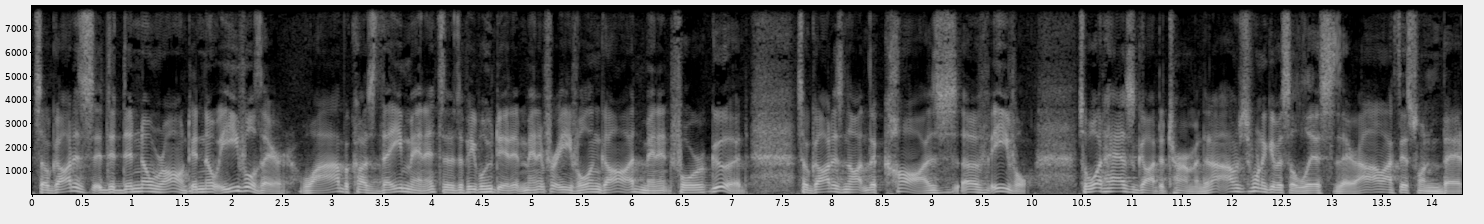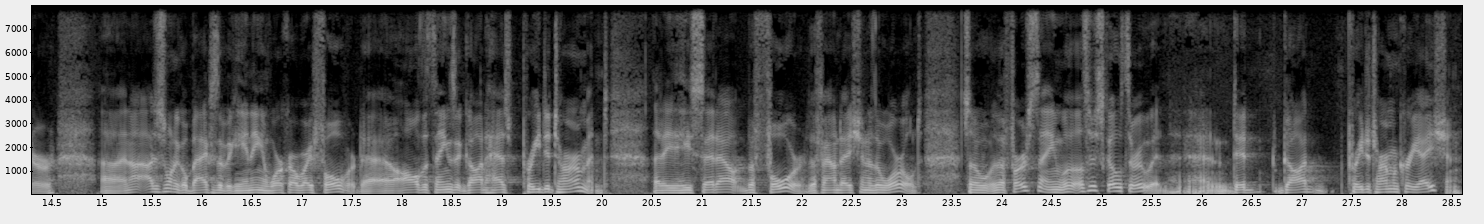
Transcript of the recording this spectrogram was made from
So God is did no wrong, did no evil there. Why? Because they meant it. The people who did it meant it for evil, and God meant it for good. So God is not the cause of evil. So, what has God determined? And I, I just want to give us a list there. I, like this one better. Uh, and I, I, just want to go back to the beginning and work our way forward. Uh, all the things that God has predetermined, that he, he, set out before the foundation of the world. So, the first thing, well, let's just go through it. Uh, did God predetermine creation?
